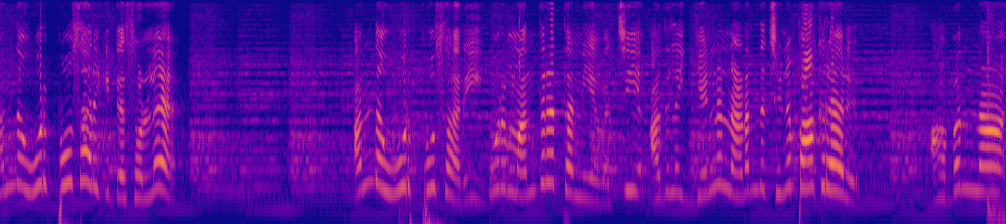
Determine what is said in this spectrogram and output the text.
அந்த ஊர் பூசாரி கிட்ட சொல்ல அந்த ஊர் பூசாரி ஒரு மந்திர தண்ணிய வச்சு அதுல என்ன நடந்துச்சுன்னு பாக்குறாரு. அவன் தான்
